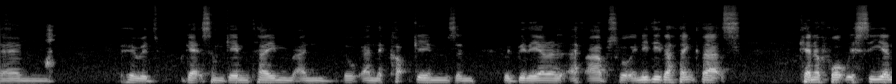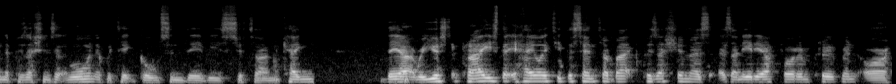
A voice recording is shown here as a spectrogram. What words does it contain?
um, who would get some game time and and the cup games and would be there if absolutely needed. I think that's kind of what we see in the positions at the moment. If we take Goldson, Davies, Souttar, and King, there were you surprised that he highlighted the centre back position as, as an area for improvement, or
